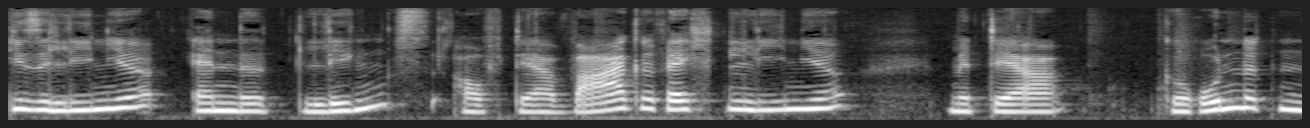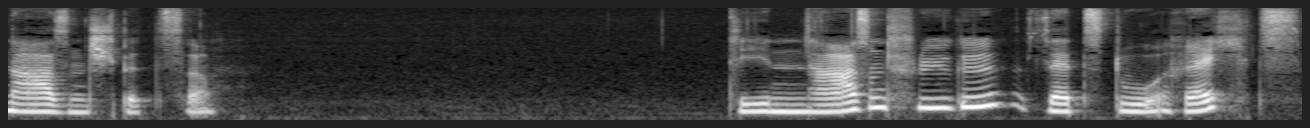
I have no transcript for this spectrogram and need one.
Diese Linie endet links auf der waagerechten Linie mit der gerundeten Nasenspitze. Den Nasenflügel setzt du rechts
